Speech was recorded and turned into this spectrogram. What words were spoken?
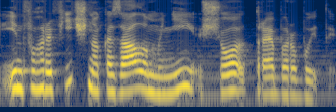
інфографічно казало мені, що треба робити.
